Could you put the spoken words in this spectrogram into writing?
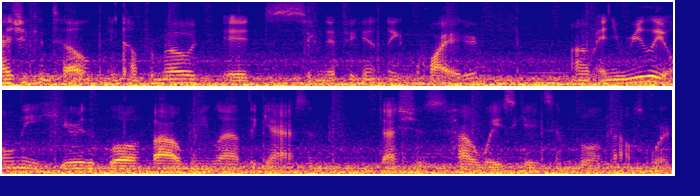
As you can tell in comfort mode it's significantly quieter. Um, and you really only hear the blow off valve when you let out the gas and that's just how wastegates and blow off valves work.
